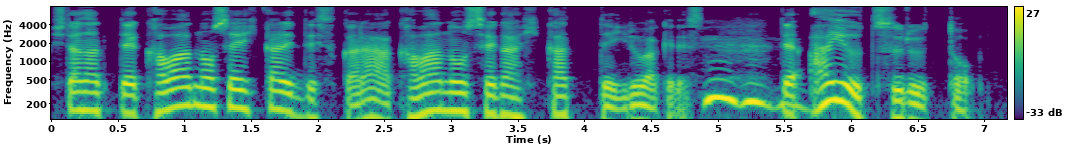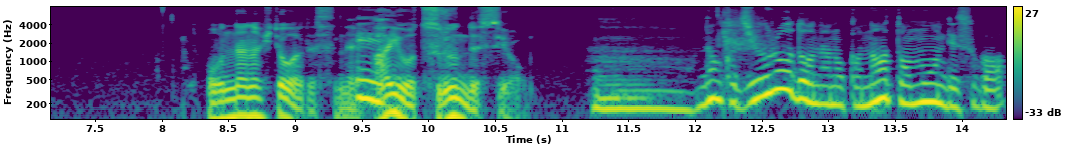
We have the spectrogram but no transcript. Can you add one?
したがって川の瀬光ですから、川の瀬が光っているわけですう。んうんうんで、鮎釣ると、女の人がですね、ええ鮎を釣るんですよ。うんなんか重労働なのかなと思うんですが。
